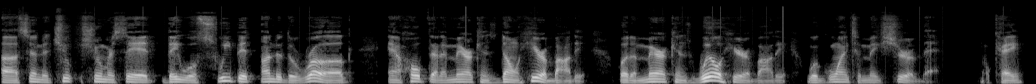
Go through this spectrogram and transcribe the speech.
Uh, Senator Schumer said they will sweep it under the rug and hope that Americans don't hear about it, but Americans will hear about it. We're going to make sure of that. Okay.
